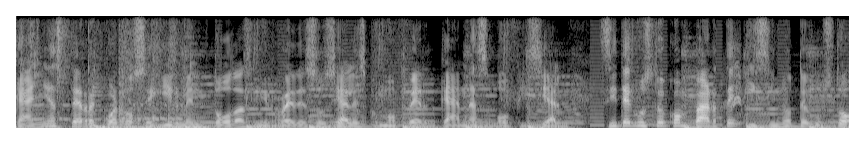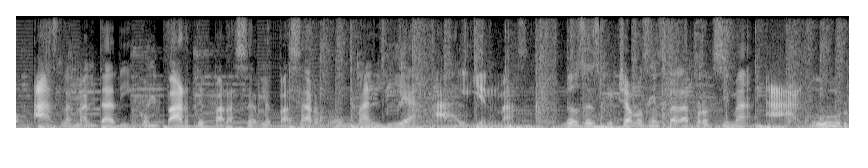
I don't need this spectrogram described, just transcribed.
Cañas. Te recuerdo seguirme en todas mis redes sociales como Fer Canas Oficial. Si te gustó, comparte y si no te gustó, haz la maldad y comparte para hacerle pasar un mal día a alguien más. Nos escuchamos hasta la próxima. Agur.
